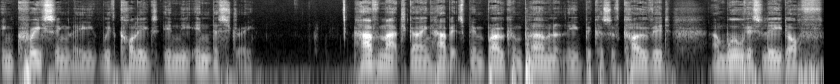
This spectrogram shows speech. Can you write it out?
increasingly with colleagues in the industry. Have match going habits been broken permanently because of COVID and will this lead off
